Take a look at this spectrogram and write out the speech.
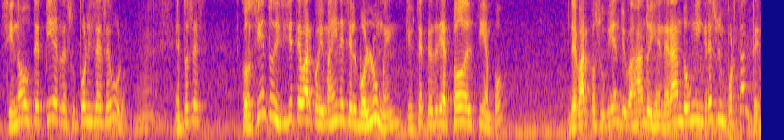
si no usted pierde su póliza de seguro. Mm. Entonces, con 117 barcos, imagínese el volumen que usted tendría todo el tiempo de barcos subiendo y bajando y generando un ingreso importante.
